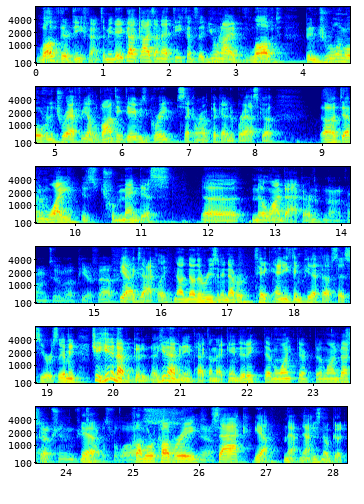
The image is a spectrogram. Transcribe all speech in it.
Love their defense. I mean, they've got guys on that defense that you and I have loved, been drooling over in the draft. You know, Lavonte Davis, a great second round pick out of Nebraska. Uh, Devin White is tremendous, uh, middle linebacker. not according to uh, PFF. Yeah, exactly. No, another reason to never take anything PFF says seriously. I mean, gee, he didn't have a good, he didn't have any impact on that game, did he? Devin White, their their linebacker. Interception, few Yeah. tackles for loss. Fumble recovery, Yeah. sack. Yeah, no, no, he's no good.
